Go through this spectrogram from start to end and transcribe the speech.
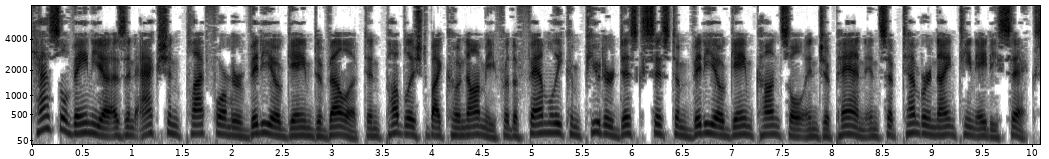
Castlevania is an action platformer video game developed and published by Konami for the Family Computer Disk System video game console in Japan in September 1986.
